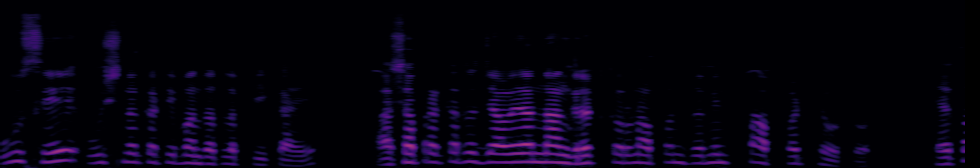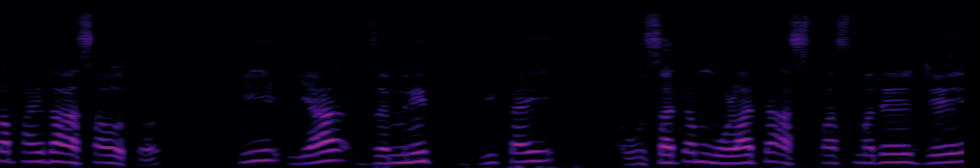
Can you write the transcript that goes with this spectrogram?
ऊस हे उष्ण कटिबंधातलं पीक आहे. अशा प्रकारचं ज्या वेळेला नांगरट करून आपण जमीन तापत ठेवतो ह्याचा फायदा असा होतो की या जमिनीत जी काही ऊसाच्या मुळाच्या आसपासमध्ये जे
